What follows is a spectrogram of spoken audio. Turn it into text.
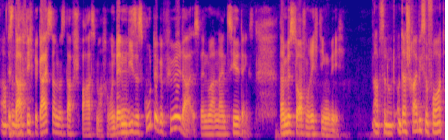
Absolut. Es darf dich begeistern und es darf Spaß machen. Und wenn dieses gute Gefühl da ist, wenn du an dein Ziel denkst, dann bist du auf dem richtigen Weg. Absolut. Und das schreibe ich sofort.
